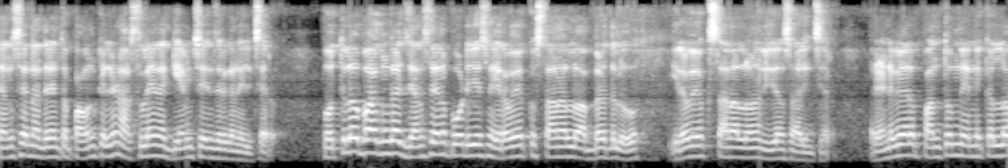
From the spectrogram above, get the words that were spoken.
జనసేన అధినేత పవన్ కళ్యాణ్ అసలైన గేమ్ చేంజర్గా నిలిచారు. పొత్తులో భాగంగా జనసేన పోటీ చేసిన ఇరవై ఒక్క స్థానాల్లో అభ్యర్థులు ఇరవై ఒక్క స్థానాల్లోనూ విజయం సాధించారు. రెండు వేల పంతొమ్మిది ఎన్నికల్లో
